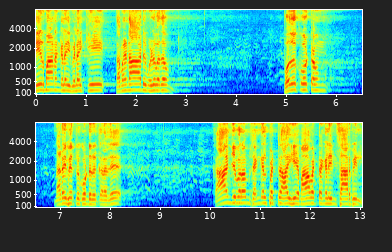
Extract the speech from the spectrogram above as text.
தீர்மானங்களை விலக்கி தமிழ்நாடு முழுவதும் பொதுக்கூட்டம் நடைபெற்றுக் கொண்டிருக்கிறது. காஞ்சிபுரம் செங்கல்பட்டு ஆகிய மாவட்டங்களின் சார்பில்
